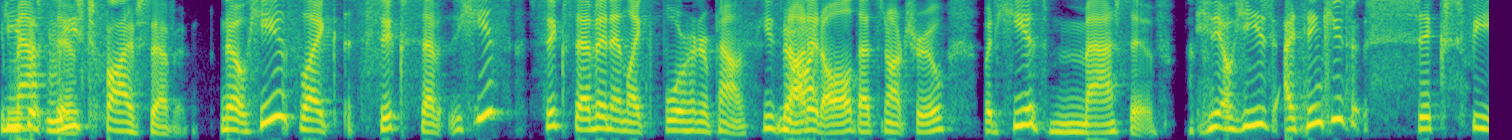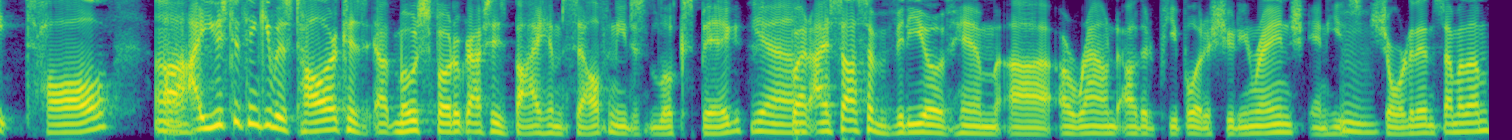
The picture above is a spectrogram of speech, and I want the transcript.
He's Massive. at least five seven. No, he's like six seven. He's six seven and like four hundred pounds. He's No, not I- at all. That's not true. But he is massive. You know, he's I think he's six feet tall. Uh, Uh, I used to think he was taller because uh, most photographs he's by himself and he just looks big. yeah. But I saw some video of him uh, around other people at a shooting range, and he's Mm. shorter than some of them.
